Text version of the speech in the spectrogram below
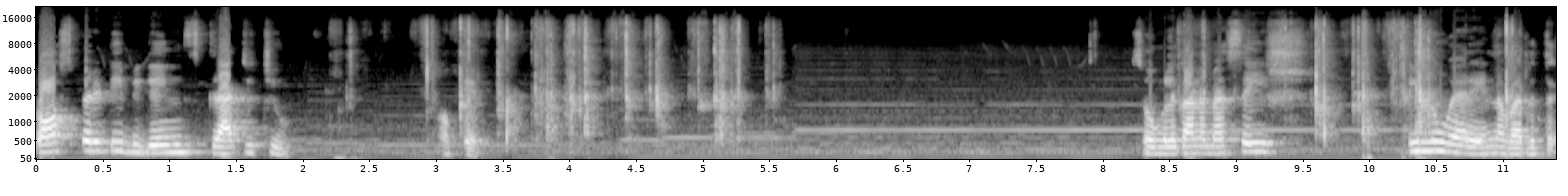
prosperity begins gratitude okay so உங்களுக்கான மெசேஜ் இன்னும் வேற என்ன வருது?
